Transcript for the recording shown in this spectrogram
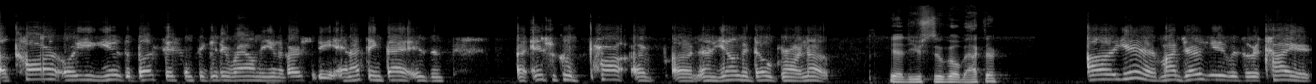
a car or you use the bus system to get around the university. And I think that is an, an integral part of uh, a young adult growing up. Yeah, do you still go back there? Uh, yeah, my jersey was retired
